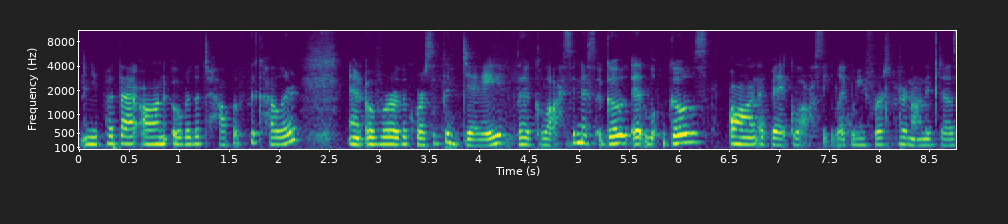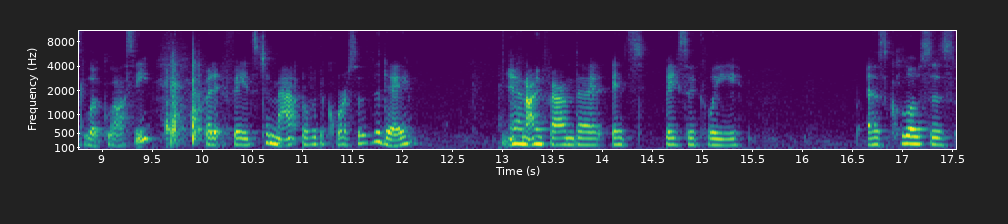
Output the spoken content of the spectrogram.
and you put that on over the top of the color and over the course of the day the glossiness it goes it goes on a bit glossy like when you first put it on it does look glossy but it fades to matte over the course of the day and I found that it's basically as close as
